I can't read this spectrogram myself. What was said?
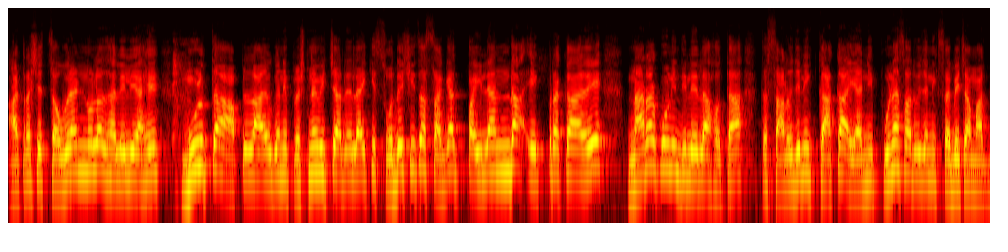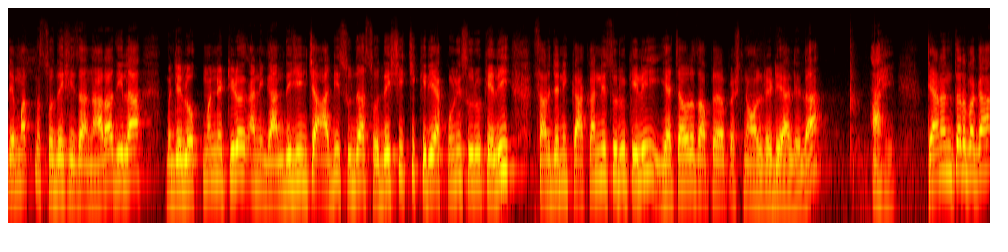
अठराशे चौऱ्याण्णवला झालेली आहे. मूळतः आपल्याला आयोगाने प्रश्न विचारलेला आहे की स्वदेशीचा सगळ्यात पहिल्यांदा एक प्रकारे नारा कोणी दिलेला होता? तर सार्वजनिक काका यांनी पुण्या सार्वजनिक सभेच्या माध्यमातून स्वदेशीचा नारा दिला. म्हणजे लोकमान्य टिळक आणि गांधीजींच्या आधी सुद्धा स्वदेशीची क्रिया कोणी सुरू केली? सार्वजनिक काकांनी सुरू केली? याच्यावरच आपल्याला प्रश्न ऑलरेडी आलेला आहे. त्यानंतर बघा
